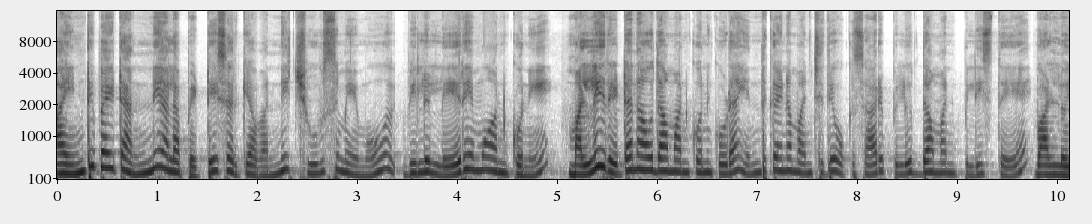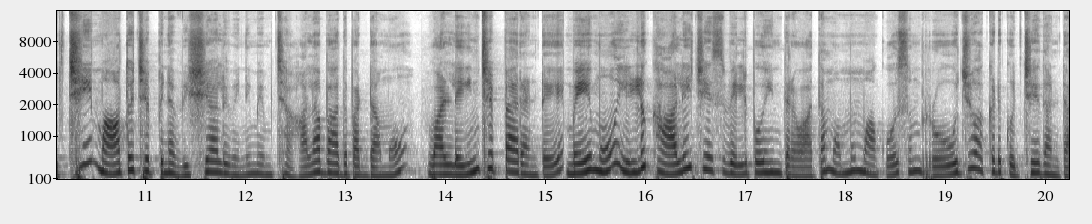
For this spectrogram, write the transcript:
ఆ ఇంటి బయట అన్నీ అలా పెట్టేసరికి అవన్నీ చూసి మేము వీళ్ళు లేరేమో అనుకుని మళ్ళీ రిటర్న్ అవుదాం అనుకొని కూడా ఎందుకైనా మంచిది ఒకసారి పిలుద్దామని పిలిస్తే వాళ్ళు వచ్చి మాతో చెప్పిన విషయాలు విని మేము చాలా బాధపడ్డాము. వాళ్ళు ఏం చెప్పారంటే మేము ఇల్లు ఖాళీ చేసి వెళ్ళిపోయిన తర్వాత మమ్మ మా కోసం రోజు అక్కడికి వచ్చేదంట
